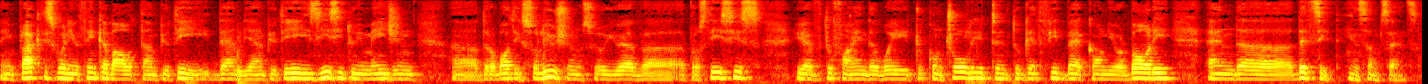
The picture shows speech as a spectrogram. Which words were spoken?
In practice, when you think about amputee, then the amputee is easy to imagine uh, the robotic solution. So you have uh, a prosthesis, you have to find a way to control it and to get feedback on your body, and uh, that's it in some sense.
